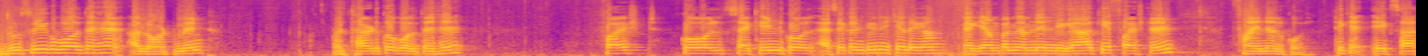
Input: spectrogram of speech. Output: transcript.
दूसरी को बोलते हैं अलॉटमेंट और थर्ड को बोलते हैं फ़र्स्ट कॉल सेकंड कॉल ऐसे कंटिन्यू चलेगा। एग्जांपल में हमने लिखा कि फ़र्स्ट एंड फाइनल कॉल ठीक है? एक साथ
